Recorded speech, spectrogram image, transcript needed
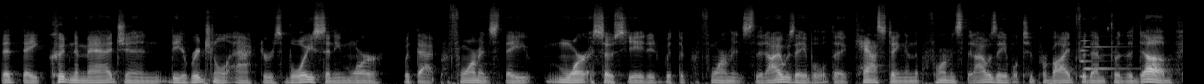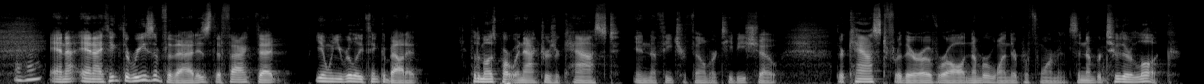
that they couldn't imagine the original actor's voice anymore with that performance. They more associated with the performance that I was able, the casting and the performance that I was able to provide for them for the dub. Mm-hmm. And I- and I think the reason for that is the fact that you know when you really think about it, for the most part, when actors are cast in a feature film or TV show, they're cast for their overall number one, their performance, and number two, their look.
